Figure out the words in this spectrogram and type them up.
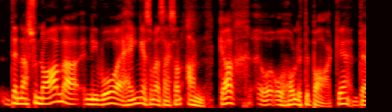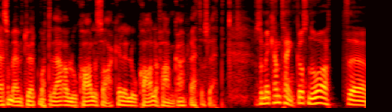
det nasjonale nivået henger som en slags sånn anker og, og, holder tilbake det som eventuelt måtte være av lokale saker eller lokale framgang, rett og slett. Så vi kan tenke oss nå at uh,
